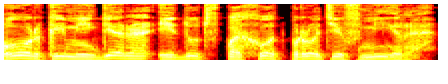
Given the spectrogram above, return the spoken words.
«Орк и Мегера идут в поход против мира».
